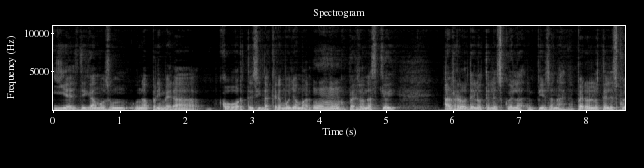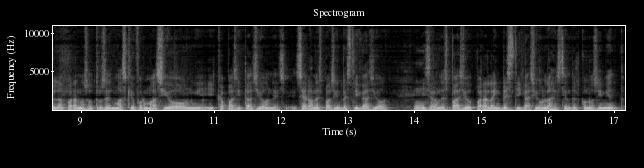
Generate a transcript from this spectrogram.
y es digamos una primera cohorte, si la queremos llamar, personas que hoy alrededor del hotel escuela empiezan a... Pero el hotel escuela para nosotros es más que formación y, capacitaciones, será un espacio de investigación y será un espacio para la investigación, la gestión del conocimiento.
